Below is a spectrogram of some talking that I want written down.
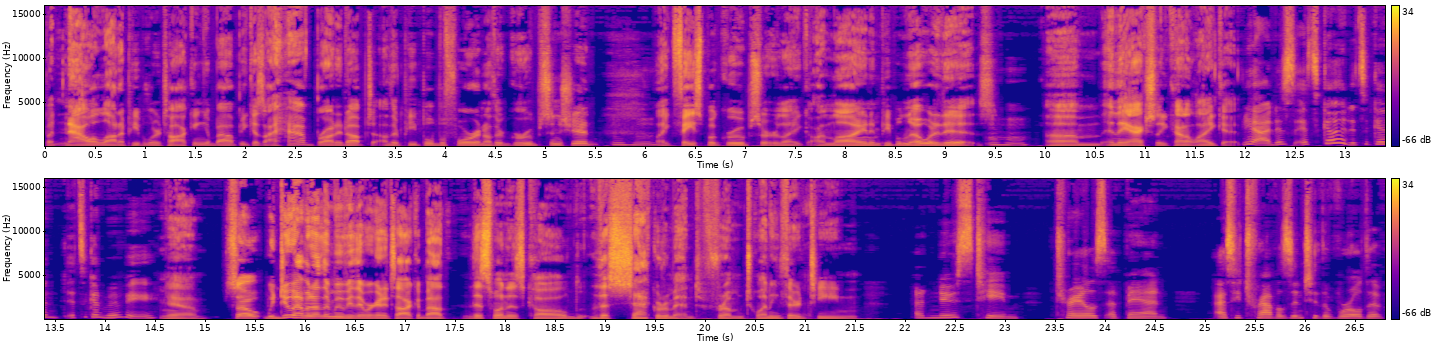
but now a lot of people are talking about because I have brought it up to other people before and other groups and shit, mm-hmm. like Facebook groups or like online, and people know what it is. Mm-hmm. um, and they actually kind of like it. Yeah, it is. It's good. It's a good. It's a good movie. Yeah. So we do have another movie that we're going to talk about. This one is called The Sacrament from 2013. A news team trails a man as he travels into the world of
